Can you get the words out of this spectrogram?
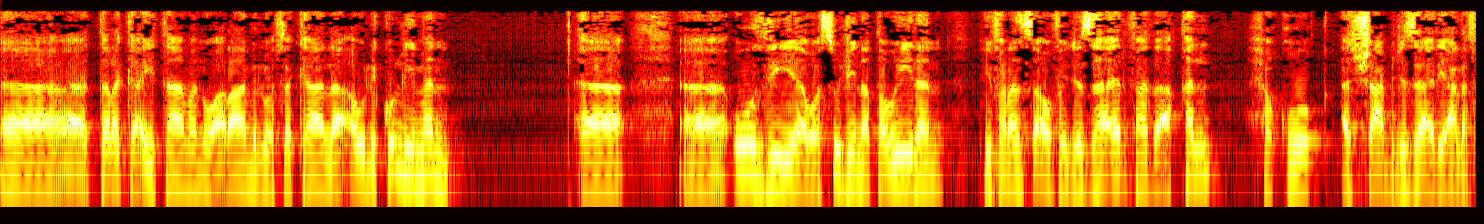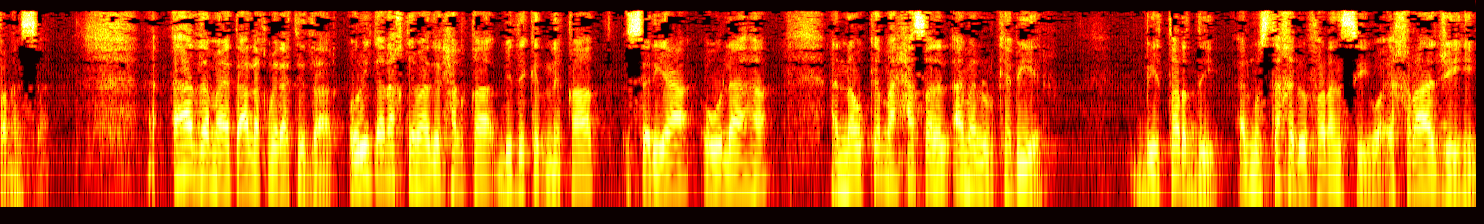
آه، ترك أيتاما وأرامل وثكالى أو لكل من آه، آه، أوذي وسجن طويلا في فرنسا أو في الجزائر فهذا أقل حقوق الشعب الجزائري على فرنسا. هذا ما يتعلق بالاعتذار. أريد أن أختم هذه الحلقة بذكر نقاط سريعة أولاها أنه كما حصل الأمل الكبير بطرد المستخرج الفرنسي وإخراجه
